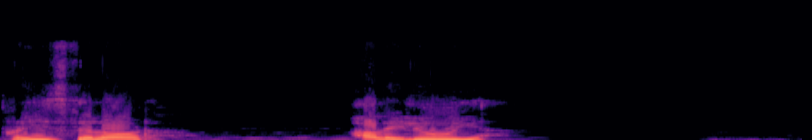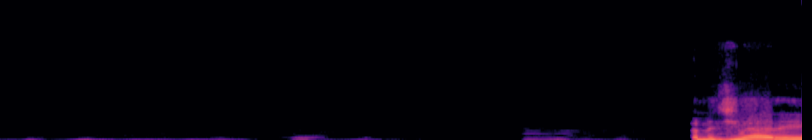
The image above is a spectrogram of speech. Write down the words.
પ્રેઝ ધ લોર્ડ હાલેલુયા અને જ્યારે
